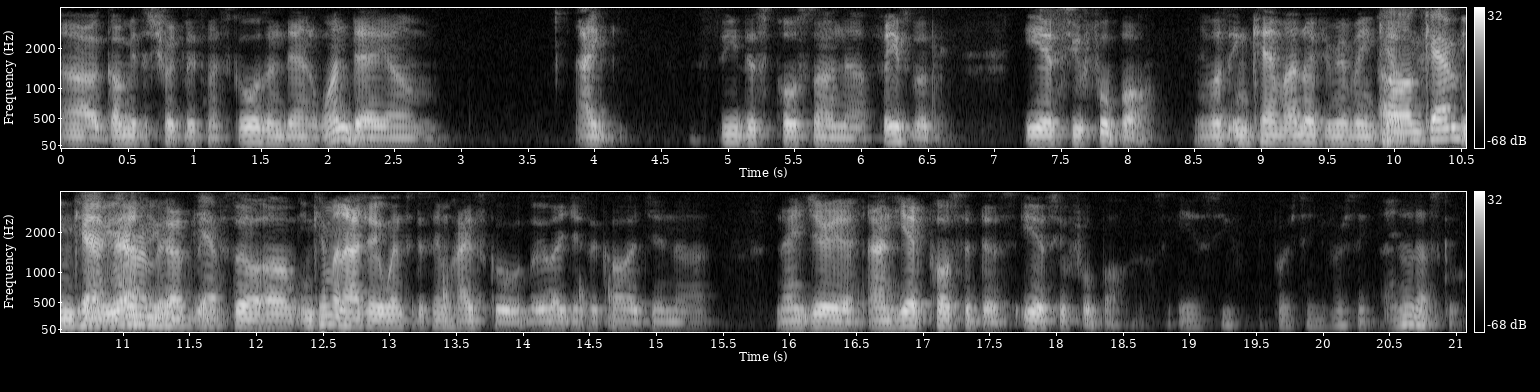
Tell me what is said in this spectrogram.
uh, got me to shortlist my schools, and then one day um, I see this post on uh, Facebook, ESU football. It was in Chem. I don't know if you remember in Chem. Oh, in Chem? In Chem, Yeah, yeah, exactly. yeah. So um, in Chem and actually went to the same high school, Loyola Jesuit College in uh, Nigeria, and he had posted this ESU football. I was like, ESU, Person University. I know that school.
